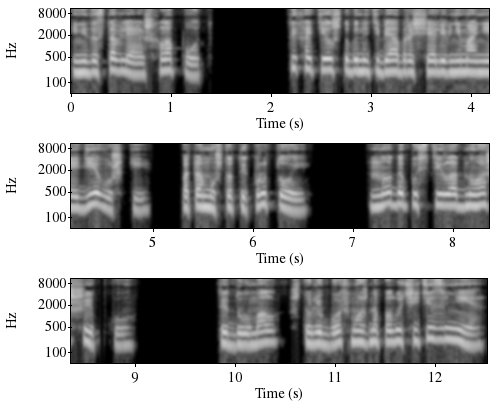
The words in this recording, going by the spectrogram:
и не доставляешь хлопот. Ты хотел, чтобы на тебя обращали внимание девушки, потому что ты крутой, но допустил одну ошибку. Ты думал, что любовь можно получить извне,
